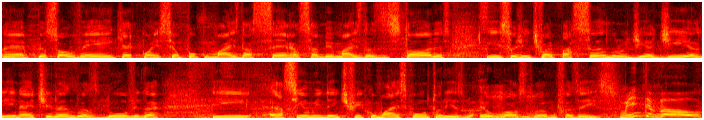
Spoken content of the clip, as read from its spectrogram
né? O pessoal vem, quer conhecer um pouco mais da serra, saber mais das histórias, e isso a gente vai passando no dia a dia ali, né? tirando as dúvidas, e assim eu me identifico mais com o turismo. Eu uhum. gosto, amo fazer isso. Muito bom!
